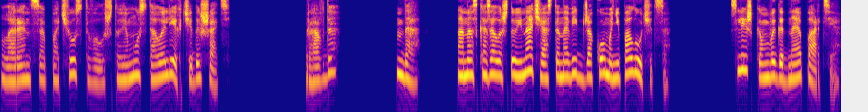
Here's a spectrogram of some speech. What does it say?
Лоренцо почувствовал, что ему стало легче дышать. «Правда?» «Да. Она сказала, что иначе остановить Джакома не получится. Слишком выгодная партия.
